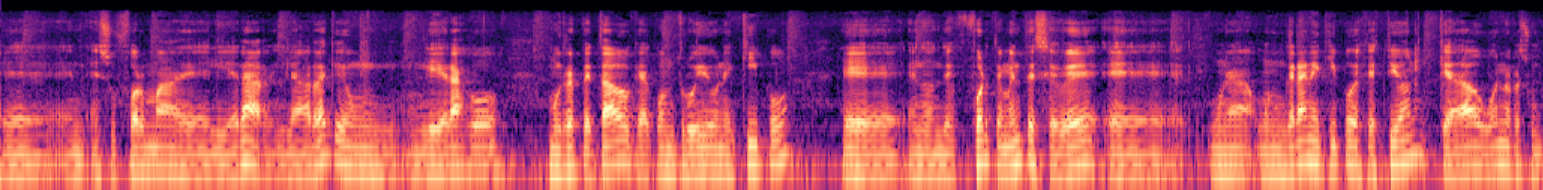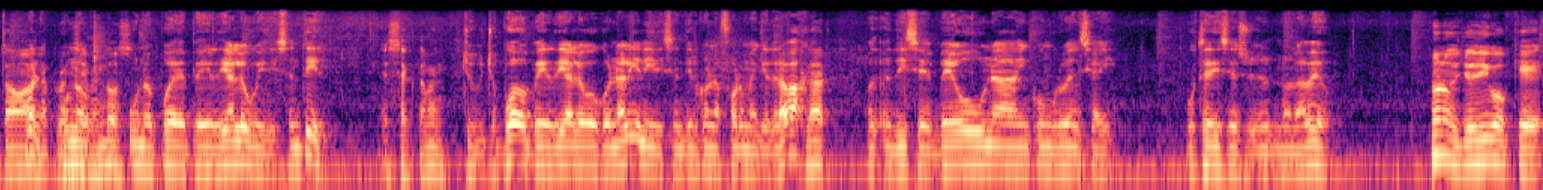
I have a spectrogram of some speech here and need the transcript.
eh, en, en su forma de liderar. Y la verdad que un, un liderazgo muy respetado que ha construido un equipo eh, en donde fuertemente se ve eh, una- un gran equipo de gestión que ha dado buenos resultados en Bueno, la provincia uno, de Mendoza. uno puede pedir diálogo y disentir. Exactamente. Yo, yo puedo pedir diálogo con alguien y disentir con la forma en que trabaja. Claro. Dice, veo una incongruencia ahí. Usted dice eso, yo no la veo. No, no, yo digo que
